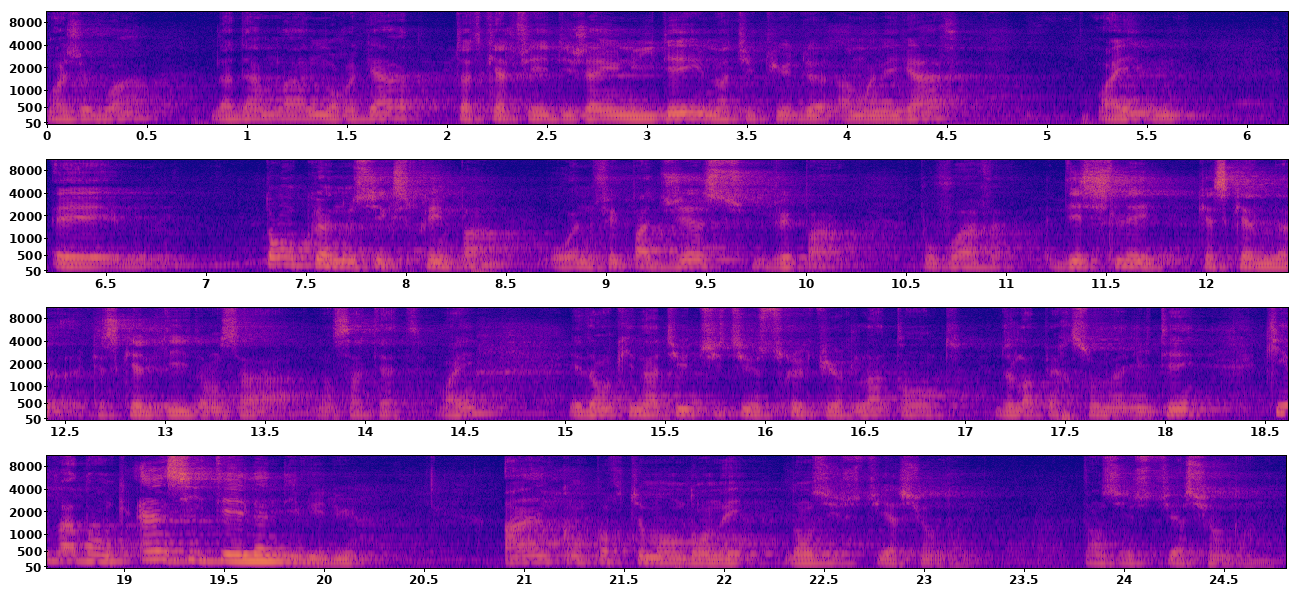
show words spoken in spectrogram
Moi, je vois, la dame là, elle me regarde, peut-être qu'elle fait déjà une idée, une attitude à mon égard. voyez Et tant qu'elle ne s'exprime pas, ou elle ne fait pas de geste, je ne vais pas pouvoir déceler qu'est-ce qu'elle qu'est-ce dit dans sa, dans sa tête. voyez et donc, une attitude, c'est une structure latente de la personnalité qui va donc inciter l'individu à un comportement donné dans une situation donnée dans une situation donnée.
